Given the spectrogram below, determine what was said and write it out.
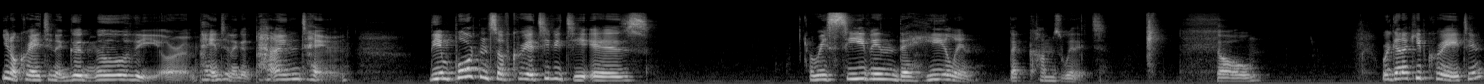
you know, creating a good movie or painting a good painting. The importance of creativity is receiving the healing that comes with it. So we're gonna keep creating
